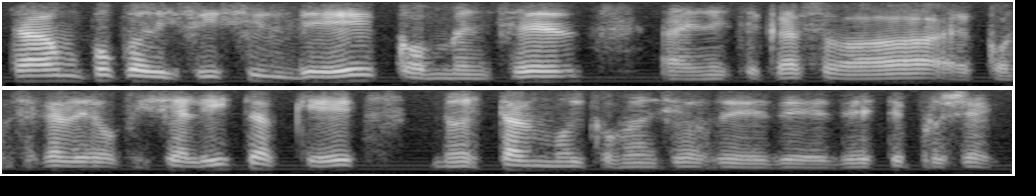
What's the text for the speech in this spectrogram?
Está un poco difícil de convencer, en este caso a concejales oficialistas que no están muy convencidos de este proyecto.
